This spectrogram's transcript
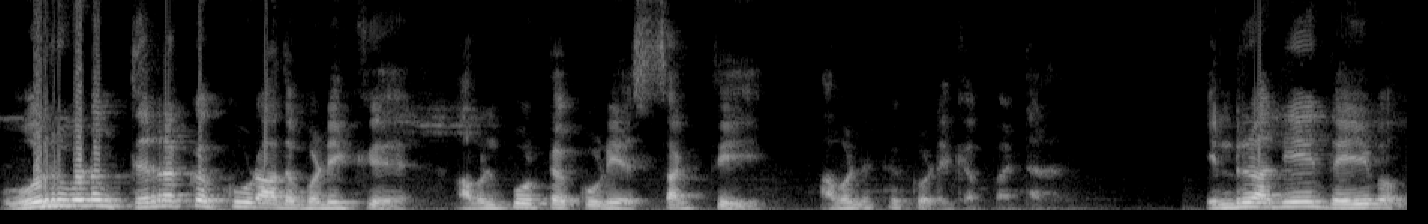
ஒருவனும் திறக்கக்கூடாதபடிக்கு அவன் பூட்டக்கூடிய சக்தி அவனுக்கு கொடுக்கப்பட்டது. இன்று அதே தெய்வம்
